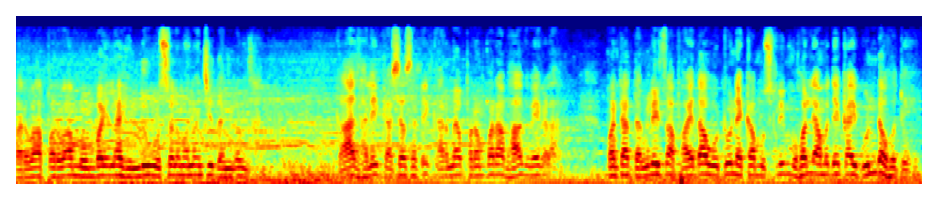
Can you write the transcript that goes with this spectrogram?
परवा परवा मुंबईला हिंदू मुसलमानांची दंगल झाली. का झाली? कशासाठी? कारण परंपरा भाग वेगळा. पण त्या दंगलीचा फायदा उठून एका मुस्लिम मोहल्ल्यामध्ये काही गुंड होते.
